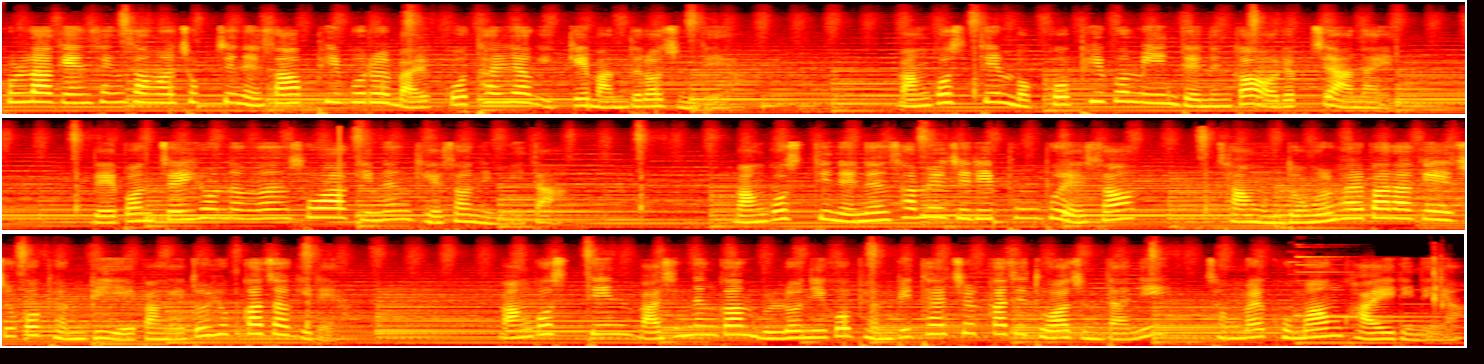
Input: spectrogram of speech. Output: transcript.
콜라겐 생성을 촉진해서 피부를 맑고 탄력 있게 만들어준대요. 망고스틴 먹고 피부 미인 되는 거 어렵지 않아요. 네 번째 효능은 소화 기능 개선입니다. 망고스틴에는 섬유질이 풍부해서 장 운동을 활발하게 해주고 변비 예방에도 효과적이래요. 망고스틴 맛있는 건 물론이고 변비 탈출까지 도와준다니 정말 고마운 과일이네요.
